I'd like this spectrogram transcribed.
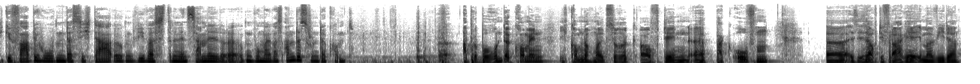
die Gefahr behoben, dass sich da irgendwie was drinnen sammelt oder irgendwo mal was anderes runterkommt. Äh, apropos runterkommen, ich komme nochmal zurück auf den äh, Backofen. Äh, es ist auch die Frage immer wieder,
